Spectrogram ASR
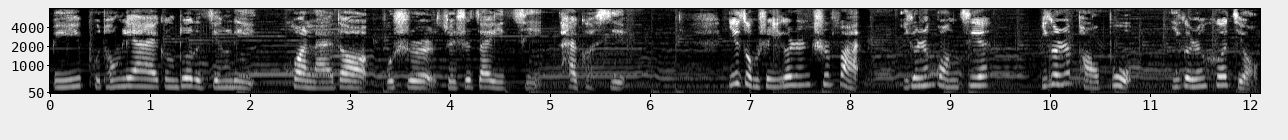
比普通恋爱更多的精力，换来的不是随时在一起，太可惜。你总是一个人吃饭，一个人逛街，一个人跑步。一个人喝酒，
